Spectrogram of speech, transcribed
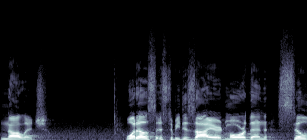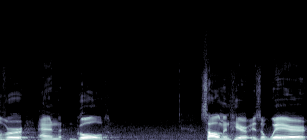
knowledge? What else is to be desired more than silver and gold? Solomon here is aware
